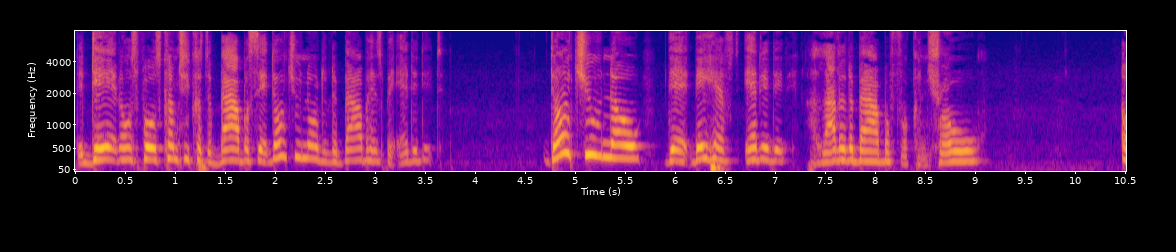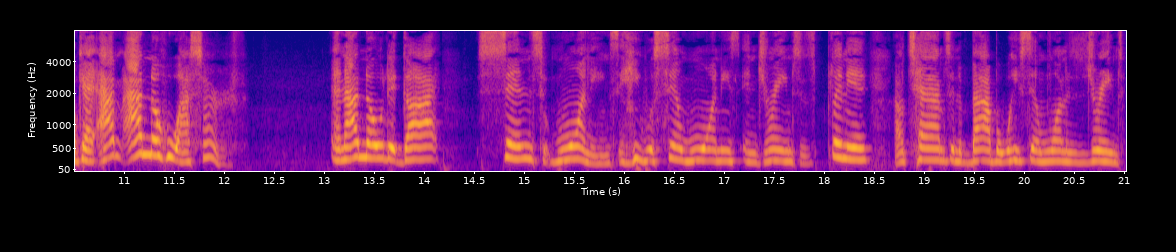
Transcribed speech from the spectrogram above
the dead don't supposed to come to you because the bible said don't you know that the bible has been edited don't you know that they have edited a lot of the Bible for control? Okay, I, I know who I serve. And I know that God sends warnings, and He will send warnings in dreams. There's plenty of times in the Bible where He sent warnings in dreams.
